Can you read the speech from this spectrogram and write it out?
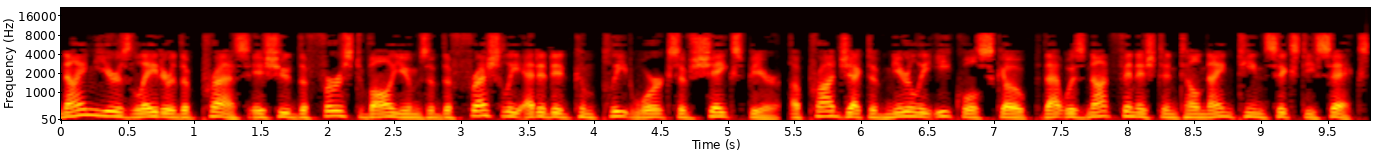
Nine years later the press issued the first volumes of the freshly edited complete works of Shakespeare, a project of nearly equal scope that was not finished until 1966.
